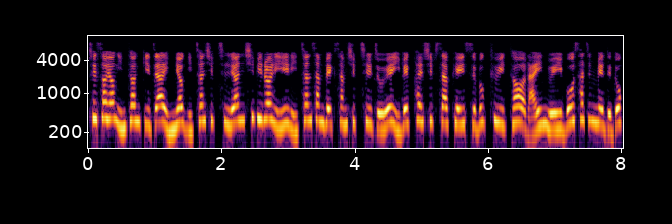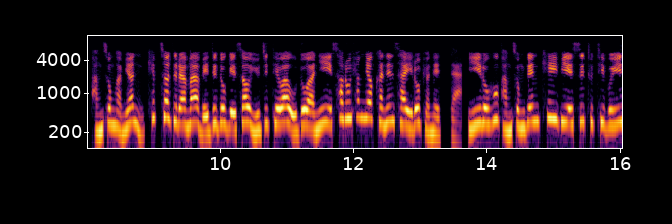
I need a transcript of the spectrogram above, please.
최서영 인턴 기자 입력 2017년 11월 2일 2337조회 284 페이스북 트위터 라인 웨이보 사진 매드독 방송화면 캡처 드라마 매드독에서 유지태와 우도환이 서로 협력하는 사이로 변했다. 2일 오후 방송된 KBS2TV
